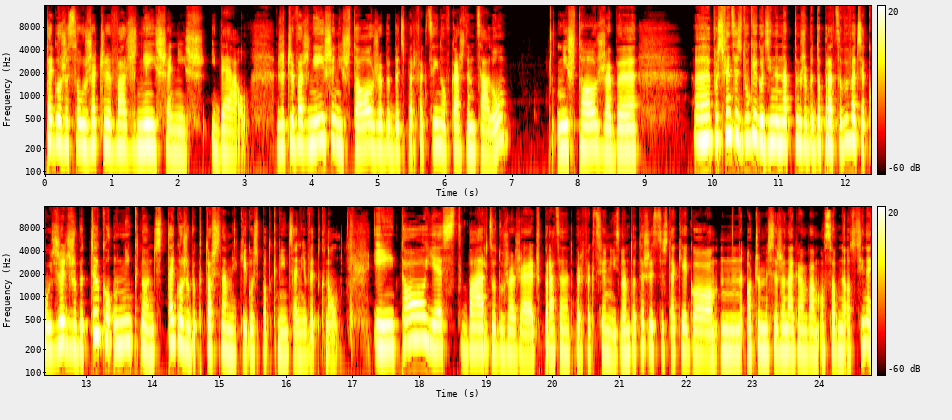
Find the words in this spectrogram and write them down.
tego, że są rzeczy ważniejsze niż ideał, rzeczy ważniejsze niż to, żeby być perfekcyjną w każdym calu, niż to, żeby e, poświęcać długie godziny nad tym, żeby dopracowywać jakąś rzecz, żeby tylko uniknąć tego, żeby ktoś nam jakiegoś potknięcia nie wytknął. I to jest bardzo duża rzecz, praca nad perfekcjonizmem. To też jest coś takiego, mm, o czym myślę, że nagram Wam osobny odcinek.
